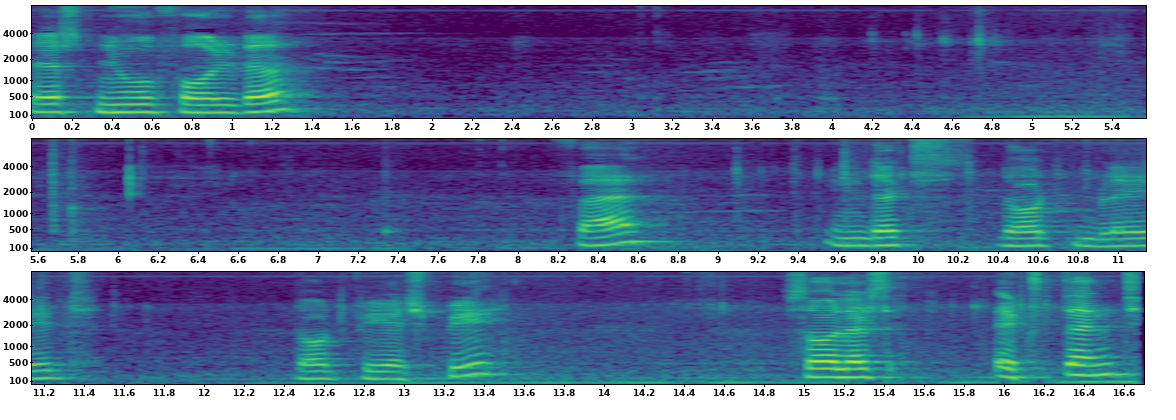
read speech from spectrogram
Just new folder. File index dot blade dot php. So let's extend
